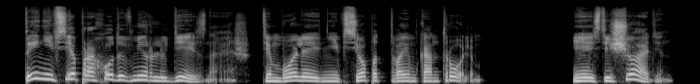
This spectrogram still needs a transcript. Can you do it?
— Ты не все проходы в мир людей знаешь, тем более не все под твоим контролем. Есть еще один».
